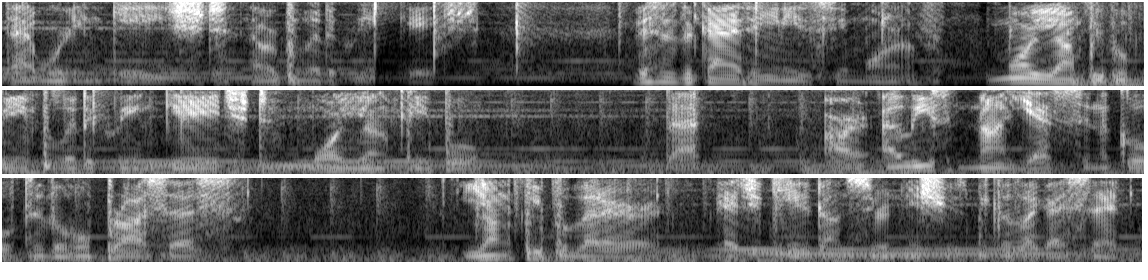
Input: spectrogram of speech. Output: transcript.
that were engaged, that were politically engaged. This is the kind of thing you need to see more of. More young people being politically engaged, more young people that are at least not yet cynical to the whole process. Young people that are educated on certain issues because like I said,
